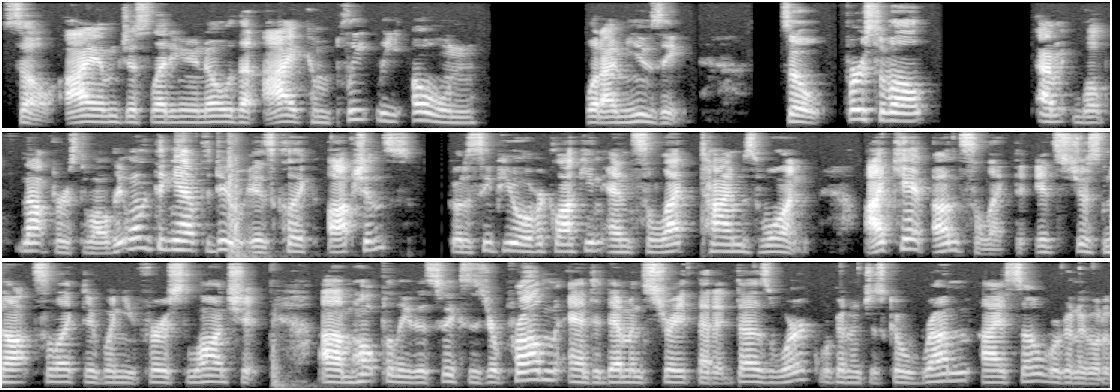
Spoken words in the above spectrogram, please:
So I am just letting you know that I completely own what I'm using. So first of all, I mean, well, not first of all, the only thing you have to do is click Options, go to CPU overclocking, and select times one. I can't unselect it. It's just not selected when you first launch it. Um, hopefully this fixes your problem, and to demonstrate that it does work, we're going to just go run ISO. We're going to go to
